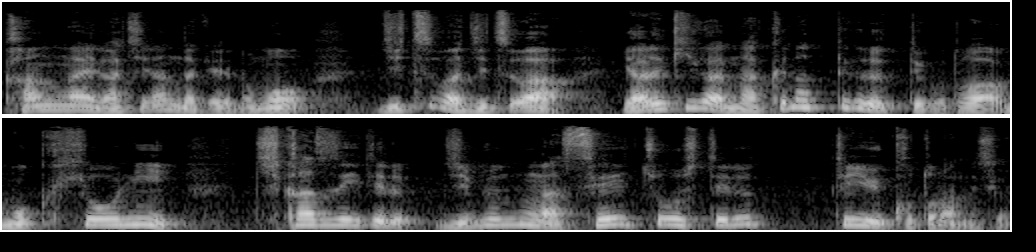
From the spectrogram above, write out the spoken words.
考えがちなんだけれども実は実はやる気がなくなってくるっていうことは目標に近づいてる自分が成長してるっていうことなんですよ。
